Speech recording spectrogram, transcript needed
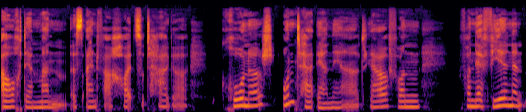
auch der Mann ist einfach heutzutage chronisch unterernährt, ja, von, von der fehlenden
